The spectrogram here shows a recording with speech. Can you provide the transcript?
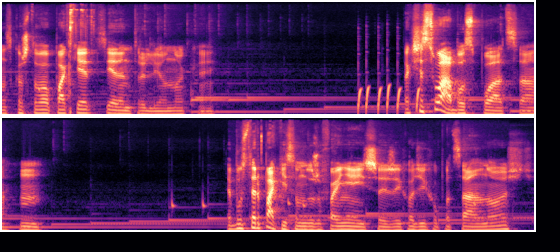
On skosztował pakiet 1 trylion, okej. Tak się słabo spłaca. Hmm. Te booster paki są dużo fajniejsze, jeżeli chodzi o ich opłacalność.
